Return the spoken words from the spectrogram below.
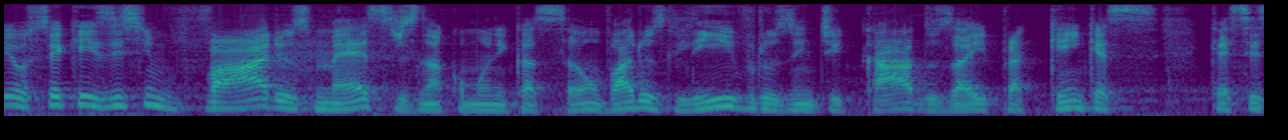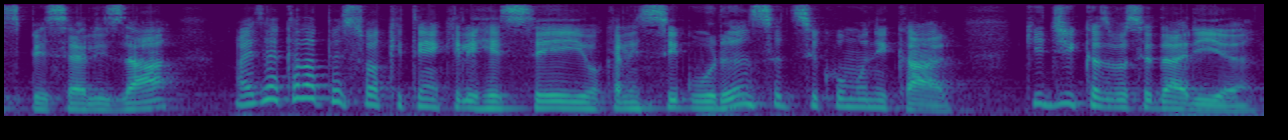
Eu sei que existem vários mestres na comunicação, vários livros indicados aí para quem quer, quer se especializar, mas é aquela pessoa que tem aquele receio, aquela insegurança de se comunicar. Que dicas você daria?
